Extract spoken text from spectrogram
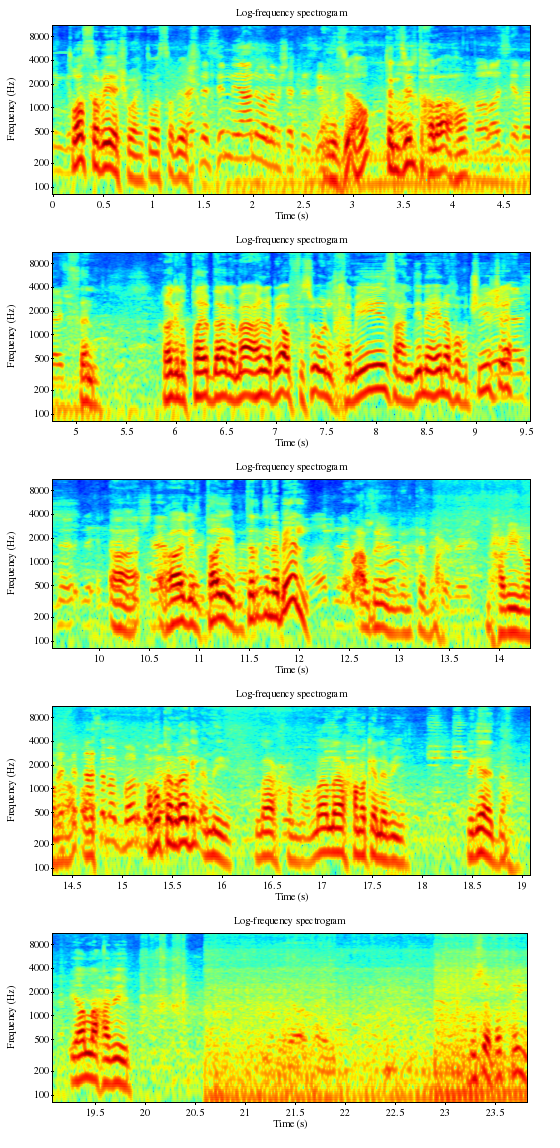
جنيه. توصى بيا شوية توصى بيا شوية. هتنزلني يعني ولا مش هتنزلني؟ أهو أنت نزلت خلاص أهو. خلاص يا باشا. استنى. الراجل الطيب ده يا جماعة هنا بيقف في سوق الخميس عندنا هنا في أبو شيشه ابن- ابن آه الشهاب. راجل طيب. نبيل؟ آه، ابن العظيم الشهاب. ده أنت. حبيبي بس والله بتاع سمك برضه أبوك كان راجل أمير. الله يرحمه الله الله يرحمك يا نبيل. بجد. ده يلا يا حبيبي. بص يا فتحي.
